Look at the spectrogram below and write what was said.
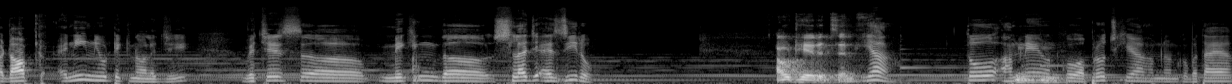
adopt any new technology which is uh, making the sludge as zero. Out here itself या तो हमने हम्म। उनको अप्रोच किया हमने उनको बताया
